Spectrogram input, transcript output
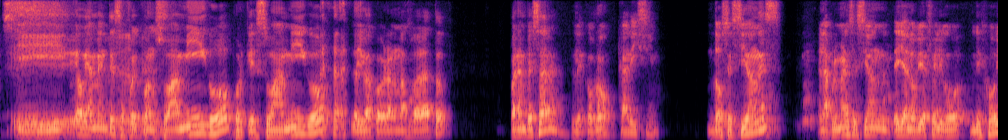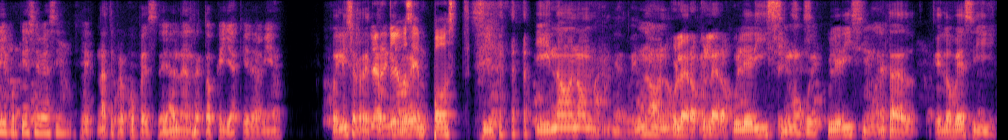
Sí, y obviamente se fue con su amigo, porque su amigo le iba a cobrar más barato. Para empezar, le cobró carísimo. Dos sesiones. En la primera sesión, ella lo vio feo y le dijo, le oye, ¿por qué se ve así? Dice, no te preocupes, ya en el retoque ya queda bien. Pues le hizo el Lo retoque. arreglamos güey. en post. Sí. Y no, no mames, güey. No, no. Culero, culero. Culerísimo, Sí, sí, güey. Culerísimo. Neta, que lo ves y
